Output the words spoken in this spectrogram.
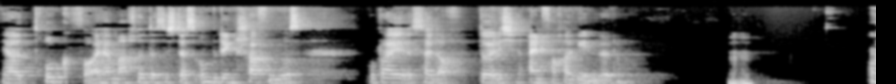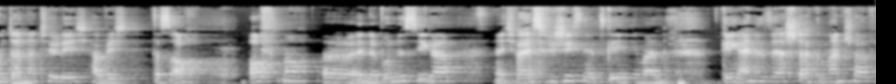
ja, Druck vorher mache, dass ich das unbedingt schaffen muss. Wobei es halt auch deutlich einfacher gehen würde. Mhm. Und dann natürlich habe ich das auch oft noch äh, in der Bundesliga. Ich weiß, wir schießen jetzt gegen jemand, gegen eine sehr starke Mannschaft.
